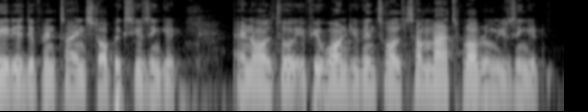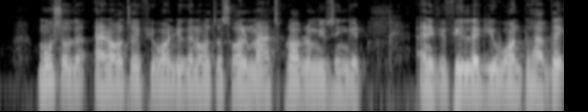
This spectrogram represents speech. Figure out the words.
various different science topics using it. And also if you want you can solve some maths problem using it. Most of the and also if you want you can also solve maths problem using it. And if you feel that you want to have the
